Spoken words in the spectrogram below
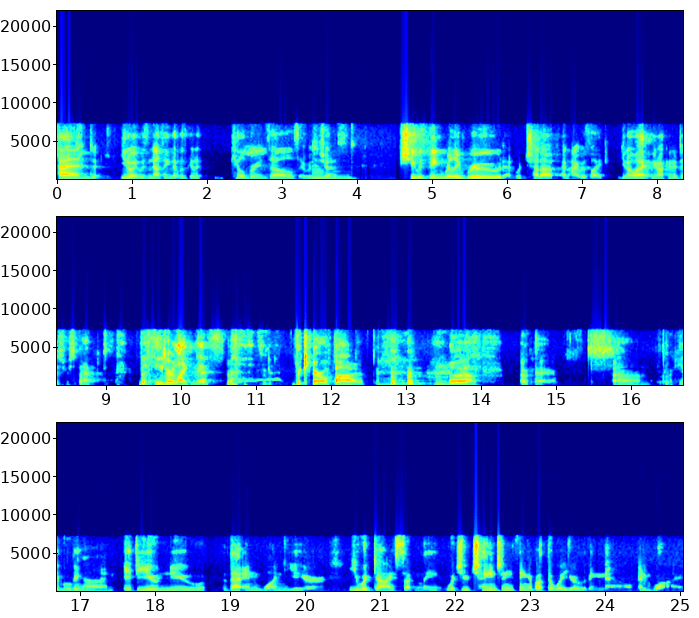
And you know, it was nothing that was gonna kill brain cells. It was Mhm. just she was being really rude and wouldn't shut up. And I was like, you know what? You're not gonna disrespect the theater like this. The Carol Five. yeah. Okay. Um, okay, moving on. If you knew that in one year you would die suddenly, would you change anything about the way you're living now and why?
